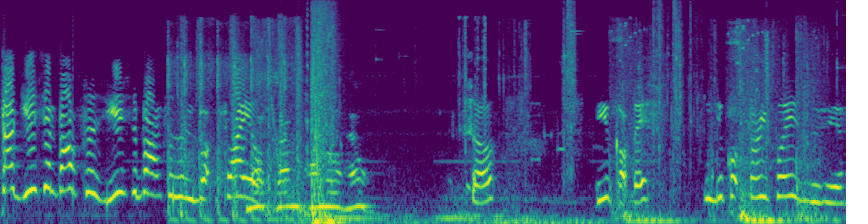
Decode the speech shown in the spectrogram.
Dad, use the bouncers, use the bouncers and fly No, up. I'm, I'm on. So, you got this. You've got three players with you.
